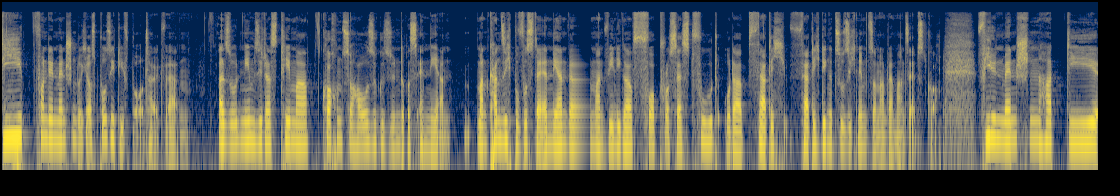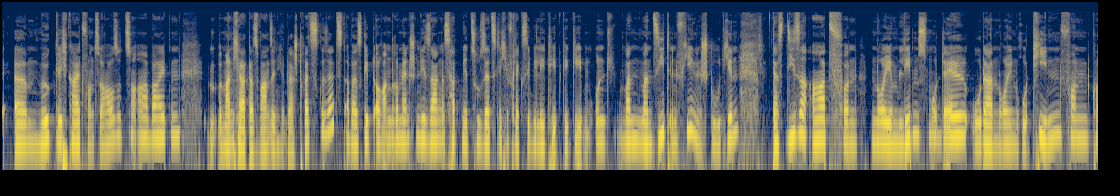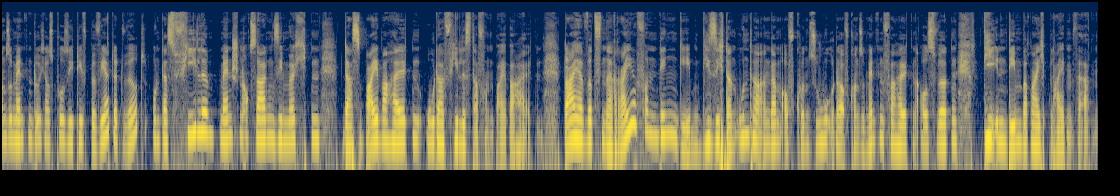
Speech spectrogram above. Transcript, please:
die von den Menschen durchaus positiv beurteilt werden. Also nehmen Sie das Thema Kochen zu Hause, gesünderes Ernähren man kann sich bewusster ernähren, wenn man weniger vor Processed Food oder fertig, fertig Dinge zu sich nimmt, sondern wenn man selbst kocht. Vielen Menschen hat die ähm, Möglichkeit, von zu Hause zu arbeiten. Manche hat das wahnsinnig unter Stress gesetzt, aber es gibt auch andere Menschen, die sagen, es hat mir zusätzliche Flexibilität gegeben. Und man, man sieht in vielen Studien, dass diese Art von neuem Lebensmodell oder neuen Routinen von Konsumenten durchaus positiv bewertet wird und dass viele Menschen auch sagen, sagen, sie möchten das beibehalten oder vieles davon beibehalten. Daher wird es eine Reihe von Dingen geben, die sich dann unter anderem auf Konsum oder auf Konsumentenverhalten auswirken, die in dem Bereich bleiben werden.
